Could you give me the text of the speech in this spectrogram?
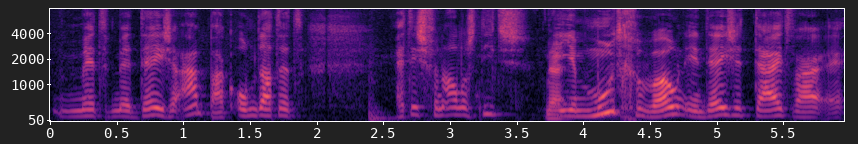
met, met deze aanpak. Omdat het, het is van alles niets. En je moet gewoon in deze tijd waar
